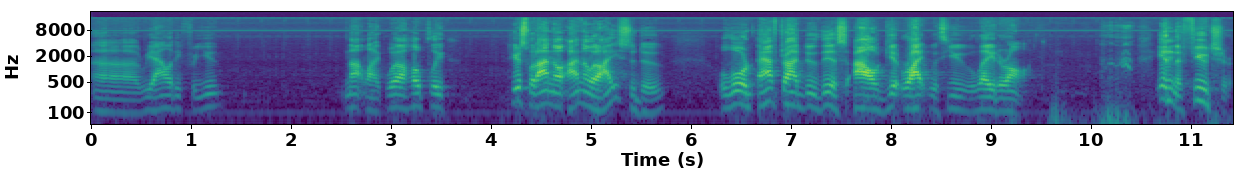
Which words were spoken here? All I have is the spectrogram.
uh, reality for you? Not like, well, hopefully, here's what I know. I know what I used to do. Well, Lord, after I do this, I'll get right with you later on in the future.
